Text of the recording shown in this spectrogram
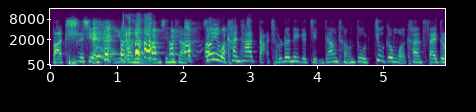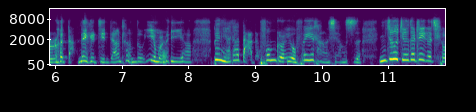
把视线转移到女明星上，所以我看他打球的那个紧张程度，就跟我看 Federer 打那个紧张程度一模一样，并且他打的风格又非常相似，你就觉得这个球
